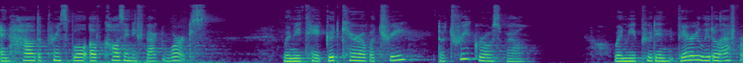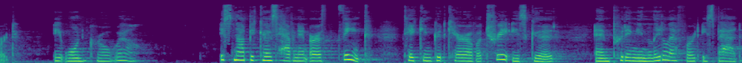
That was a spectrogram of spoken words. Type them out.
and how the principle of cause and effect works. When we take good care of a tree, the tree grows well. When we put in very little effort, it won't grow well. It's not because heaven and earth think taking good care of a tree is good and putting in little effort is bad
